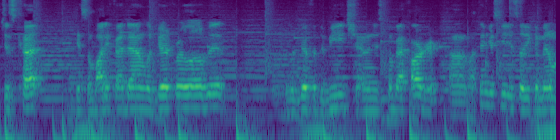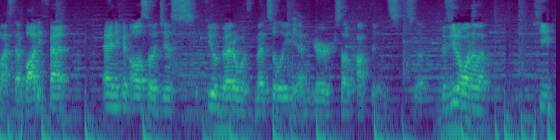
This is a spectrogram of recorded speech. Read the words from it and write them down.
Just cut, get some body fat down, look good for a little bit, look good for the beach, and then just come back harder. Um, I think it's needed so you can minimize that body fat, and you can also just feel better with mentally and your self confidence. So, because you don't want to keep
